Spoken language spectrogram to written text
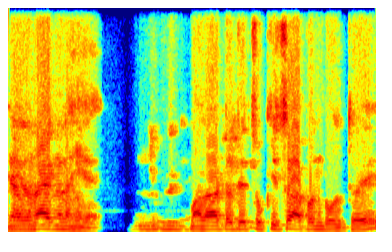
निर्णायक नाही आहे. मला वाटतं ते चुकीचं आपण बोलतोय.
